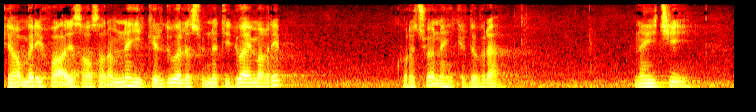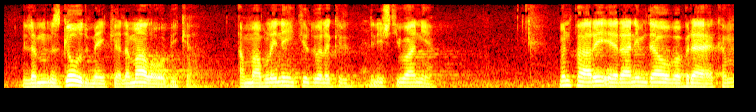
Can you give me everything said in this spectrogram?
پیامبەری خوالی ساسەڵم نەهی کردووە لە سنەتی دوای مەغرب. کوڕە چۆن نەهی کردو برا؟ نەهی چی؟ لە مزگەوت میکە لە ماڵەوە بیکە. ئەمما بڵێ نەهی کردووە لە کردنی شتیوانە من پارەی ئێرانیم داوە بە برایەکەم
